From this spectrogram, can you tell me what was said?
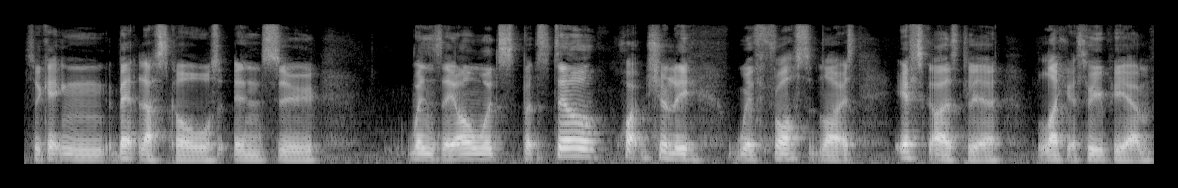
So getting a bit less cold into Wednesday onwards, but still quite chilly with frost at night if sky is clear, like at 3 pm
